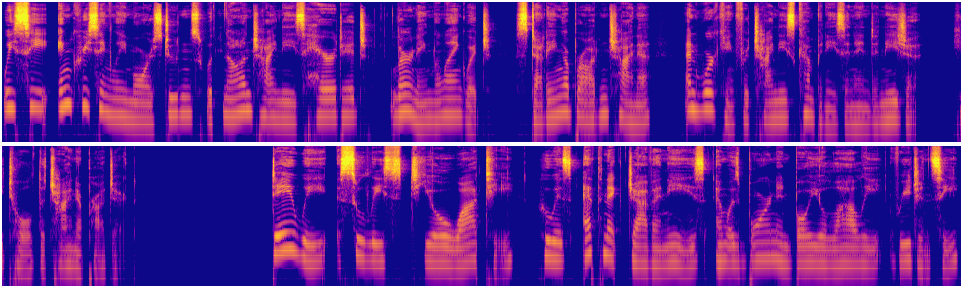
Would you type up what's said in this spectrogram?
we see increasingly more students with non Chinese heritage learning the language, studying abroad in China, and working for Chinese companies in Indonesia, he told the China Project. Dewi Sulistyowati, who is ethnic Javanese and was born in Boyolali Regency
